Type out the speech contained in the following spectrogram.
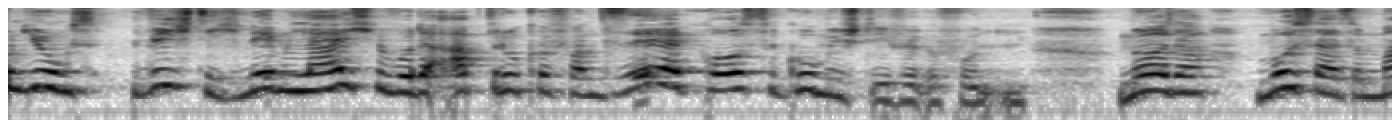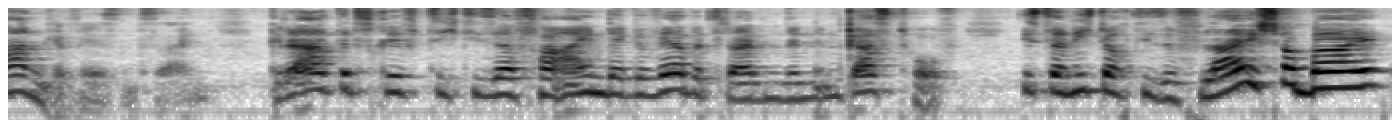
Und Jungs, wichtig, neben Leiche wurde Abdrucke von sehr großen Gummistiefel gefunden. Mörder muss also Mann gewesen sein. Gerade trifft sich dieser Verein der Gewerbetreibenden im Gasthof. Ist da nicht auch diese Fleischer bei?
